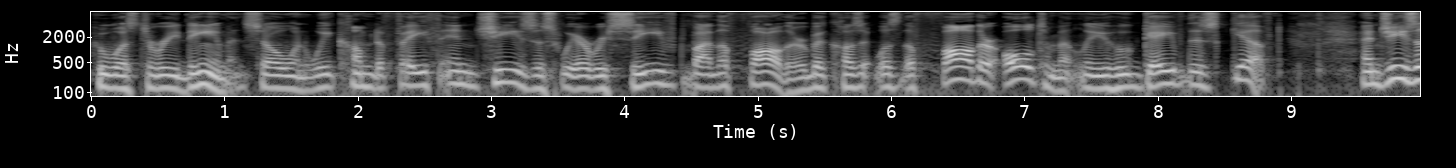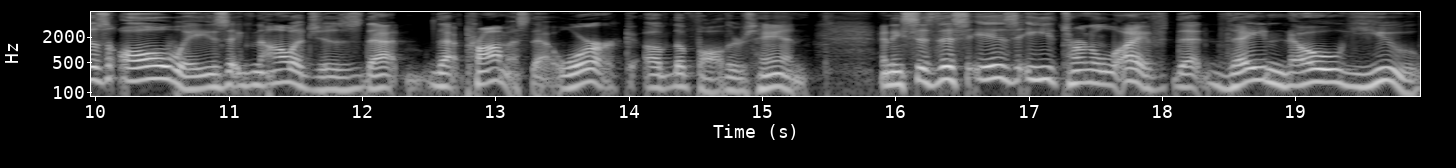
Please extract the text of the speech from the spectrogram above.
who was to redeem. And so when we come to faith in Jesus, we are received by the Father because it was the Father ultimately who gave this gift. And Jesus always acknowledges that that promise, that work of the Father's hand. And he says, This is eternal life, that they know you.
